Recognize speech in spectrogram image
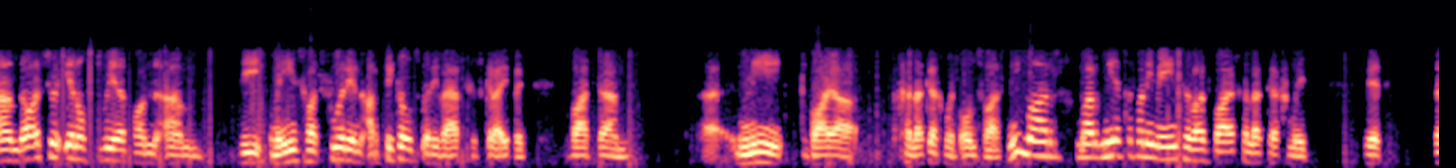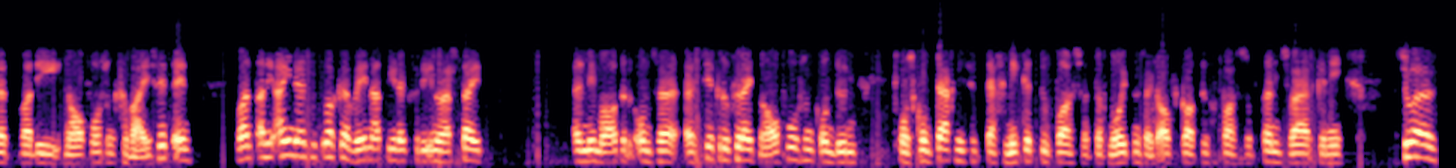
Ehm um, daar is so een of twee van ehm um, die mense wat voorheen artikels oor die werk geskryf het wat ehm um, uh, nie baie gelukkig met ons was nie, maar maar meeste van die mense was baie gelukkig met weet dit wat die navorsing gewys het en want aan die einde is dit ook 'n wen natuurlik vir die universiteit in die mate dat ons 'n sekere hoeveelheid navorsing kon doen ons kon tegniese tegnieke toepas wat nog nooit in Suid-Afrika toegepas is op kunswerke nie so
